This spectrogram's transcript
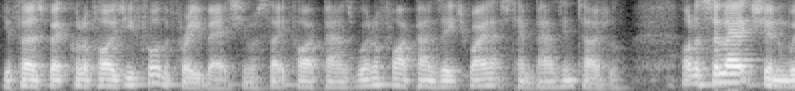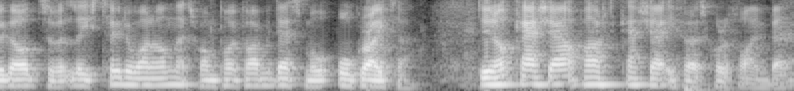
Your first bet qualifies you for the free bets. You must stake £5 win or £5 each way, that's £10 in total. On a selection with odds of at least 2 to 1 on, that's 1.5 in decimal or greater. Do not cash out, pass to cash out your first qualifying bet.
